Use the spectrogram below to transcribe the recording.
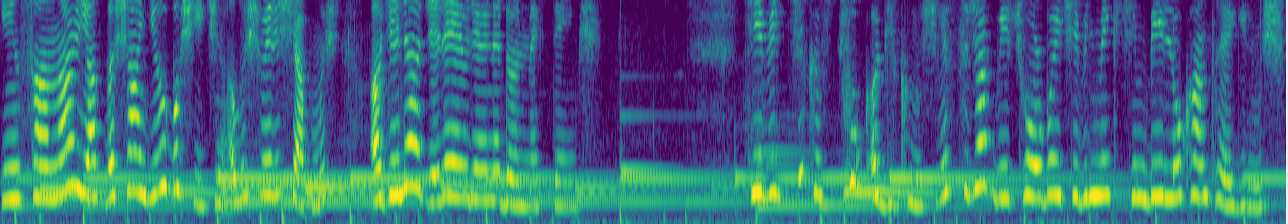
İnsanlar yaklaşan yılbaşı için alışveriş yapmış, acele acele evlerine dönmekteymiş. Kibritçi kız çok acıkmış ve sıcak bir çorba içebilmek için bir lokantaya girmiş.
